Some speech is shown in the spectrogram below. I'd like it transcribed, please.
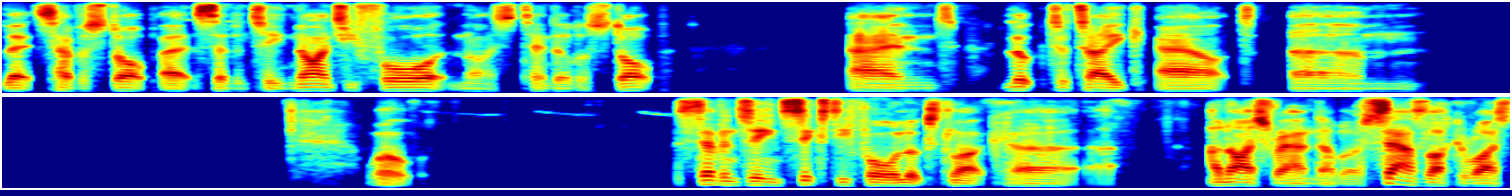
let's have a stop at 1794. Nice ten dollar stop, and look to take out. Um, well, 1764 looks like uh, a nice round number. Sounds like a nice,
